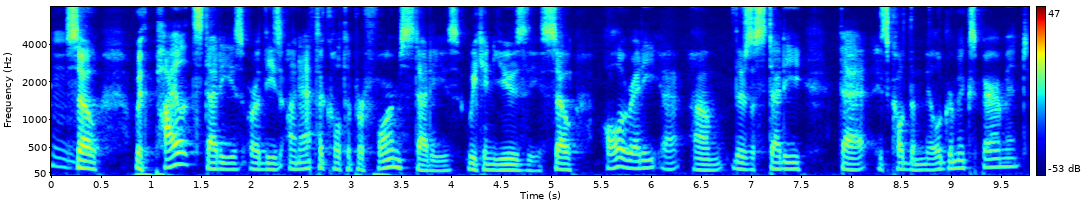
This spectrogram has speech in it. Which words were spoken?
Hmm. So, with pilot studies or these unethical to perform studies, we can use these. So, already uh, um, there's a study that is called the Milgram experiment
